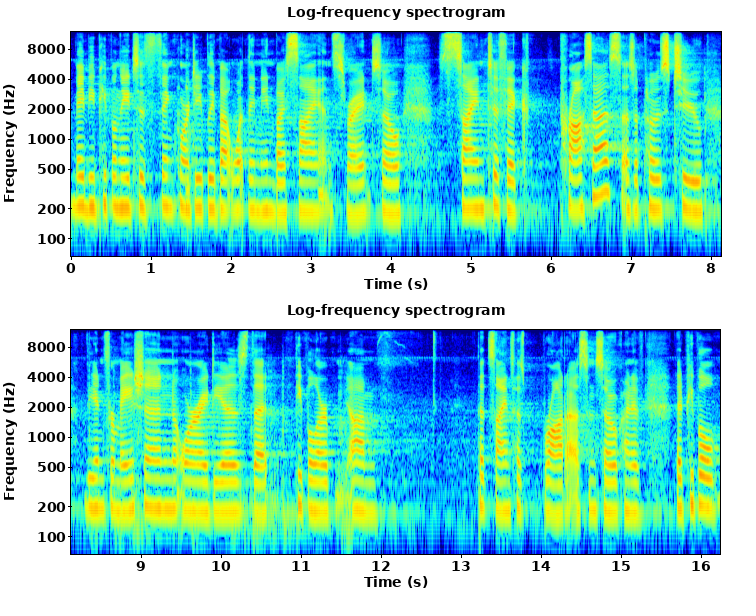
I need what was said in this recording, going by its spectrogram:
maybe people need to think more deeply about what they mean by science, right? So scientific process as opposed to the information or ideas that people are, um, that science has brought us. And so kind of that people,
